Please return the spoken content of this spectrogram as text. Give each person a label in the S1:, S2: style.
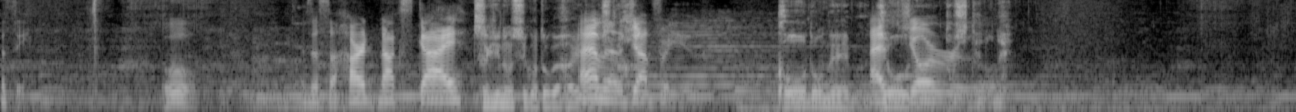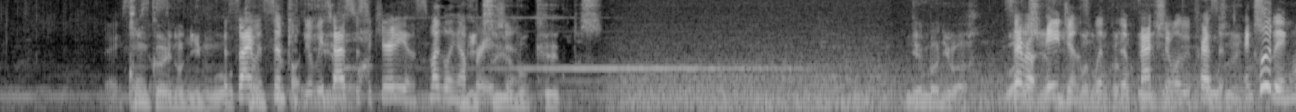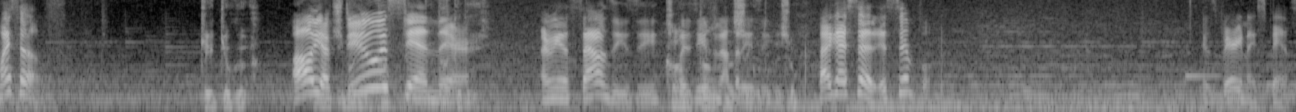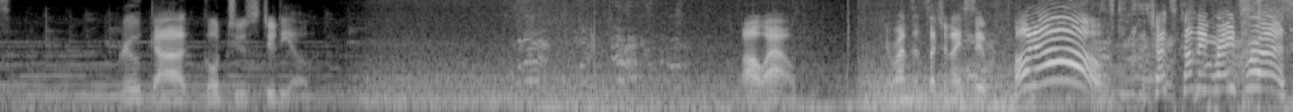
S1: Let's see. Ooh. Is this a hard knocks guy?
S2: 次の仕事が入り
S1: I
S2: ま
S1: have
S2: した
S1: another job for you.
S2: コードネーム
S1: As
S2: ジョーリ
S1: Joru
S2: ーとしてのね
S1: Did I say
S2: 今回の任務を
S1: Assignment
S2: 端
S1: simple.
S2: 的
S1: You'll
S2: に
S1: be
S2: 言え
S1: tasked with
S2: ば
S1: security and smuggling
S2: 密輸
S1: operation.
S2: の警護です現場には
S1: Several
S2: 私や一
S1: agents
S2: 派の
S1: with
S2: 他
S1: the
S2: のエージ
S1: faction
S2: ェ
S1: will
S2: ン
S1: be
S2: トが大
S1: present,
S2: 勢います
S1: including myself.
S2: 結局
S1: All you have to do is stand there. I mean, it sounds easy, but it's usually not that easy. Like I said, it's simple. It's very nice pants. Ruga Gotu Studio. Oh, wow. Everyone's in such a nice suit. Oh, no! The truck's coming right for us!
